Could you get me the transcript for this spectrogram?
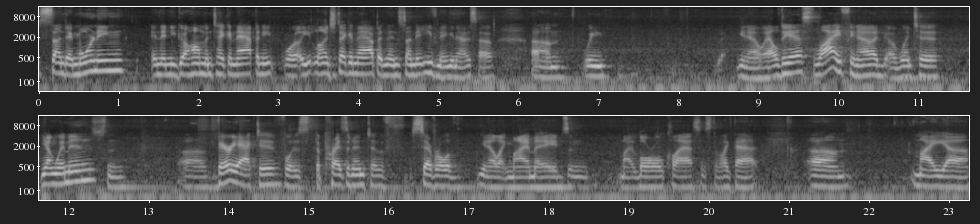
Sunday morning, and then you go home and take a nap and eat, or eat lunch, and take a nap, and then Sunday evening. You know, so um, we, you know, LDS life. You know, I, I went to Young Women's and uh, very active, was the president of several of, you know, like Mia Maids and my Laurel class and stuff like that. Um, my, uh,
